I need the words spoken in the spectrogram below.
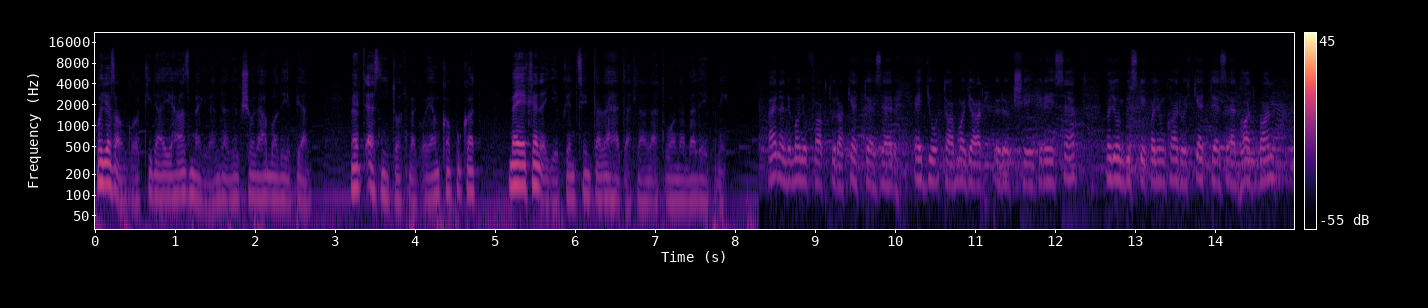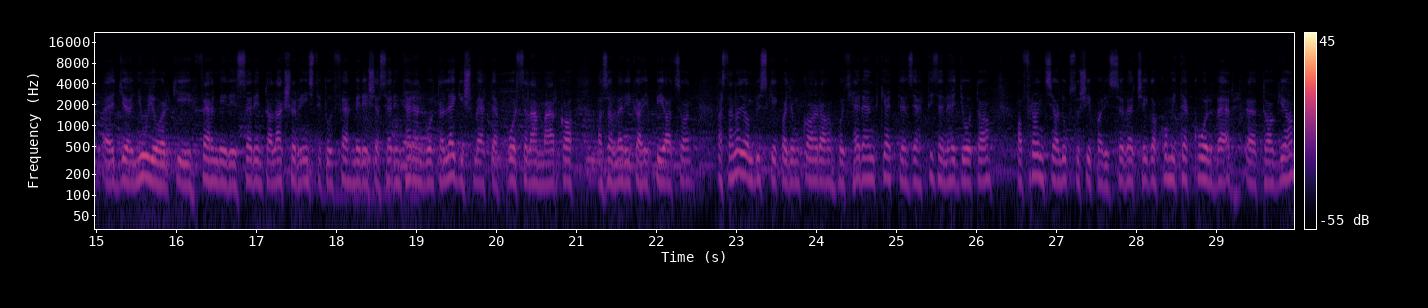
hogy az angol királyi ház megrendelők sorába lépjen, mert ez nyitott meg olyan kapukat, melyeken egyébként szinte lehetetlen lett volna belépni. Island Manufaktúra 2001 óta a magyar örökség része. Nagyon büszkék vagyunk arra, hogy 2006-ban egy New Yorki felmérés szerint, a Luxury Institute felmérése szerint Herend volt a legismertebb porcelánmárka az amerikai piacon. Aztán nagyon büszkék vagyunk arra, hogy Herend 2011 óta a Francia Luxusipari Szövetség, a Comité Colbert eh, tagja,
